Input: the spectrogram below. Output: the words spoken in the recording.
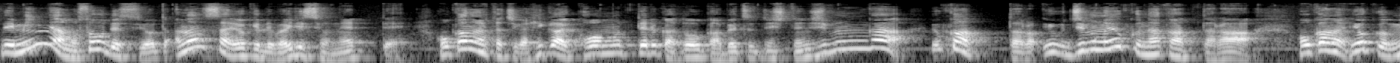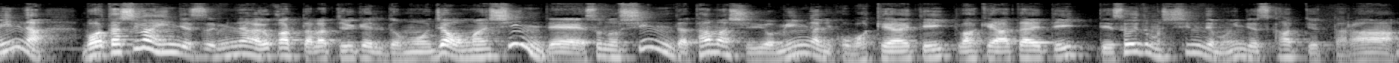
でみんなもそうですよってあなたさえ良ければいいですよねって。他の人たちが被害被ってるかどうかは別にして自分が良かったらよ自分が良くなかったら他のよくみんな私はいいんですみんなが良かったらって言うけれどもじゃあお前死んでその死んだ魂をみんなにこう分け与えてい分け与えていってそれでも死んでもいいんですかって言ったら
